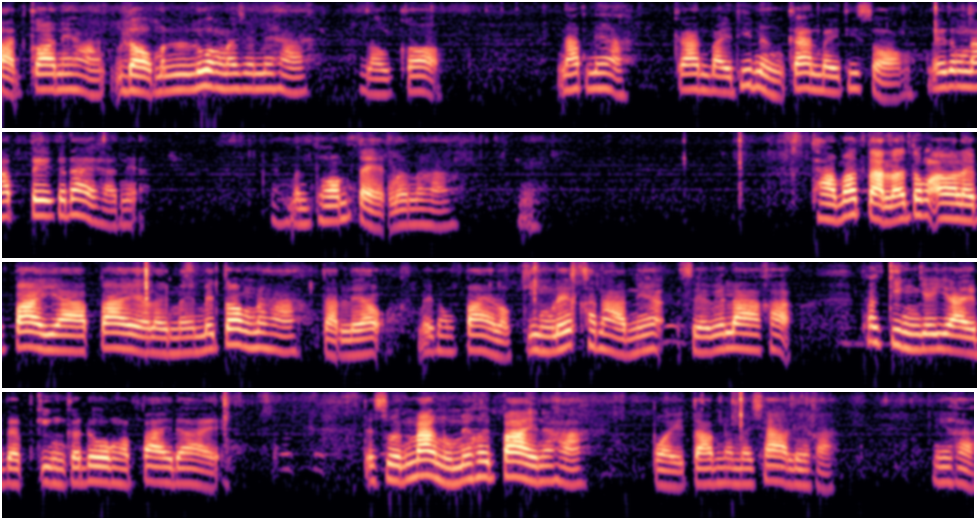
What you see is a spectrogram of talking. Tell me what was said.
ตัดก้อนนี่ค่ะ ดอกมันร่วงแล้วใช่ไหมคะเราก็นับเนี่ยก้านใบที่หนึ่งก้านใบที่สองไม่ต้องนับเป๊ะก็ได้ค่ะเนี่ย มันพร้อมแตกแล้วนะคะ ถามว่าตัดแล้วต้องเอาอะไรป้ายยาป้ายอะไรไหมไม่ต้องนะคะ ตัดแล้วไม่ต้องป้ายหรอกกิ่งเล็กขนาดเนี้ยเสียเวลาค่ะ ถ้ากิ่งใหญ่ๆ แบบกิ่งกระโดงอะป้ายได้ แต่ส่วนมากหนูไม่ค่อยป้ายนะคะ ปล่อยตามธรรมชาติเลยค่ะ นี่ค่ะ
